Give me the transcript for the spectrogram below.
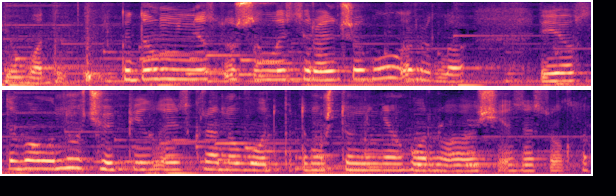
пью воду. Когда у меня сушилось раньше горло, я вставала ночью и пила из крана воду, потому что у меня горло вообще засохло.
